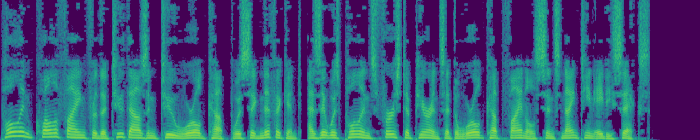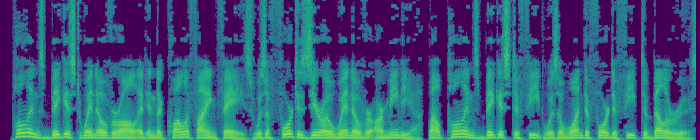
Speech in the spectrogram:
Poland qualifying for the 2002 World Cup was significant, as it was Poland's first appearance at the World Cup finals since 1986. Poland's biggest win overall at in the qualifying phase was a 4–0 win over Armenia, while Poland's biggest defeat was a 1–4 defeat to Belarus.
